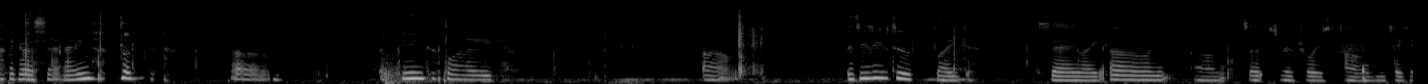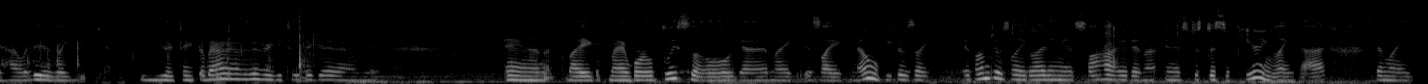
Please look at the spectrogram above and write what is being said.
I think I was saying, um, I think like, um, it's easy to like say like, oh, um, it's, it's your choice. Um, you take it how it is. Like, you, you either take the bad out of it or you take the good out of it and like my worldly soul again like is like no because like if i'm just like letting it slide and, and it's just disappearing like that then like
